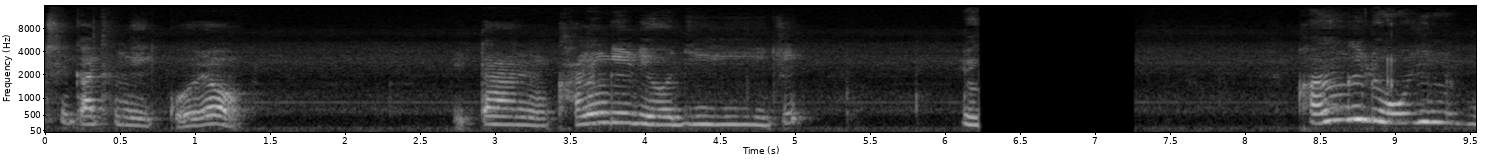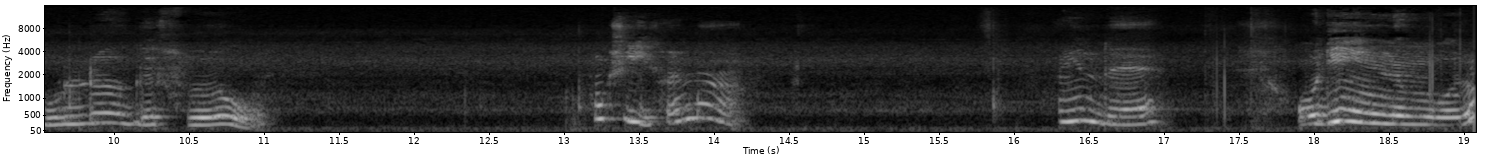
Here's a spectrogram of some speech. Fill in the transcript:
샌드위치 같은 게 있고요. 일단 가는 길이 어디지? 여기. 가는 길이 어딘지 모르겠어요. 혹시 설마 아닌데 어디 있는 거죠?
